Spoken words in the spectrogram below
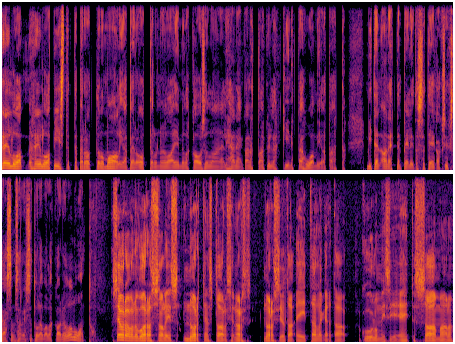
reilua, reilua pistettä per ottelu, maalia per ottelu noilla aiemmilla kausillaan, eli hänen kannattaa kyllä kiinnittää huomiota, että miten Anetten peli tuossa T21 SM-sarjassa tulevalla kaudella luontuu. Seuraavalla vuorossa olisi Norten Stars ja Norssilta ei tällä kertaa kuulumisia ehitty saamaan.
